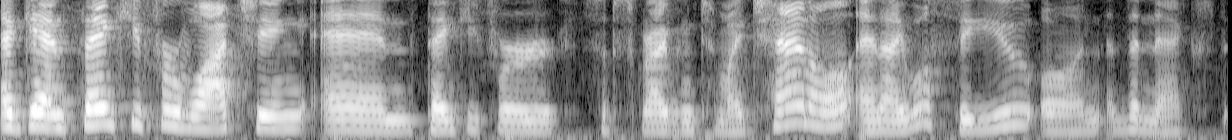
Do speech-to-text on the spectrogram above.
again, thank you for watching and thank you for subscribing to my channel. And I will see you on the next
